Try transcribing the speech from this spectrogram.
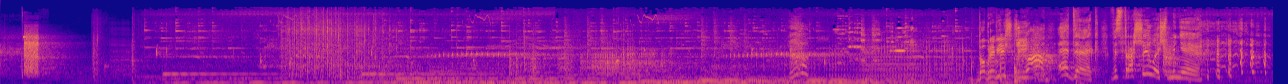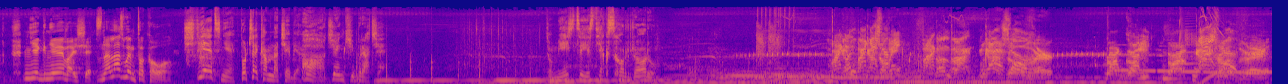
Dobre wieści! A, Edek! Wystraszyłeś mnie! Nie gniewaj się, znalazłem to koło. Świetnie, poczekam na ciebie. O, dzięki bracie. To miejsce jest jak z horroru. Wagon bagażowy. Wagon bagażowy. Wagon bagażowy.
